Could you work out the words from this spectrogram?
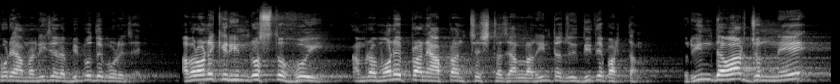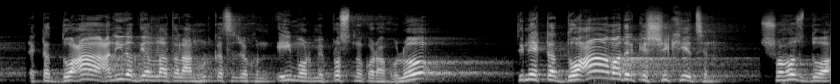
করে আমরা নিজেরা বিপদে পড়ে যাই। আবার অনেকে ঋণগ্রস্ত হই, আমরা মনে প্রাণে আপ্রাণ চেষ্টা যে আল্লাহ ঋণটা যদি দিতে পারতাম। ঋণ দেওয়ার জন্যে একটা দোয়া আলী রদি আল্লাহ তালা আনহুর কাছে যখন এই মর্মে প্রশ্ন করা হলো, তিনি একটা দোয়া আমাদেরকে শিখিয়েছেন। সহজ দোয়া,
